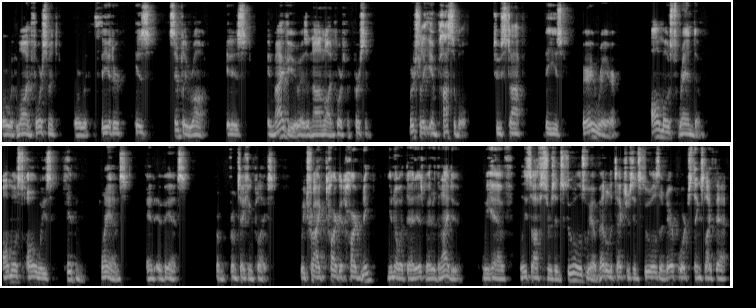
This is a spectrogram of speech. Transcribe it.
or with law enforcement or with the theater is simply wrong. It is, in my view, as a non law enforcement person, virtually impossible to stop these very rare, almost random, almost always hidden plans and events from, from taking place. We try target hardening. You know what that is better than I do. We have police officers in schools, we have metal detectors in schools and airports, things like that.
